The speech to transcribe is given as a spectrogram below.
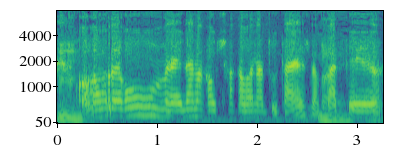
Mm. gaur egun e, dana gauzak abanatuta, ez? Bai. Daukat, e,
